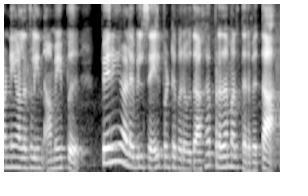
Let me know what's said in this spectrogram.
பண்ணையாளர்களின் அமைப்பு பெரிய அளவில் செயல்பட்டு வருவதாக பிரதமர் தெரிவித்தார்.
